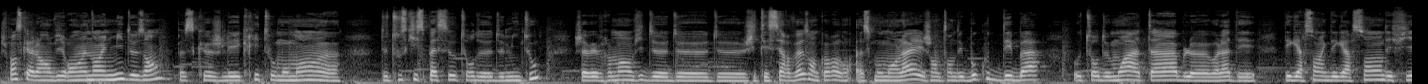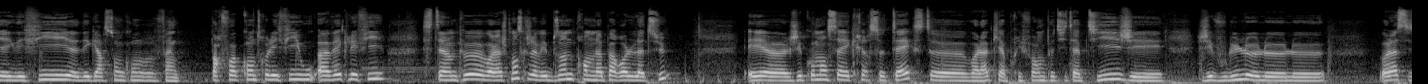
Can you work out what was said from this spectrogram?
je pense qu'elle a environ un an et demi, deux ans, parce que je l'ai écrite au moment euh, de tout ce qui se passait autour de, de MeToo. J'avais vraiment envie de. de, de- J'étais serveuse encore à ce moment-là et j'entendais beaucoup de débats autour de moi à table, euh, voilà, des, des garçons avec des garçons, des filles avec des filles, des garçons enfin, parfois contre les filles ou avec les filles. C'était un peu, voilà, je pense que j'avais besoin de prendre la parole là-dessus. Et euh, j'ai commencé à écrire ce texte, euh, voilà, qui a pris forme petit à petit. J'ai, j'ai voulu le, le, le- voilà, je,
